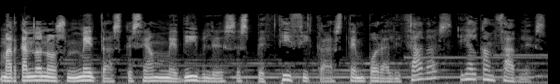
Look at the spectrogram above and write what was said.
marcándonos metas que sean medibles, específicas, temporalizadas y alcanzables.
